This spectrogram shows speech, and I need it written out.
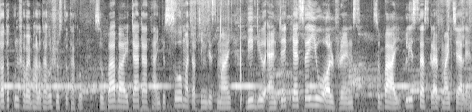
ততক্ষণ সবাই ভালো থাকো, সুস্থ থাকো সো বা বাই টাটা thank you so much watching this my video and take. See you all friends so bye please subscribe my channel.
